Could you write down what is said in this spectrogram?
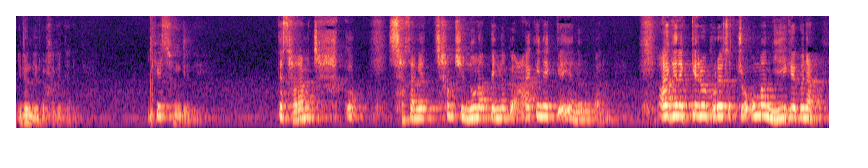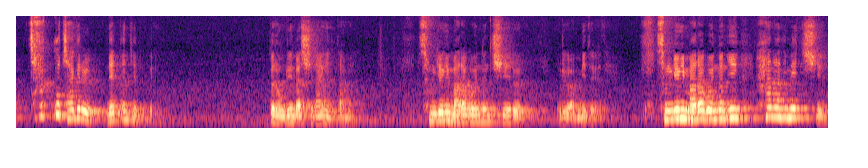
이런 일을 하게 되는 거예요. 이게 성경이에요. 근데 사람은 자꾸 세상에 참치 눈앞에 있는 그 악인의 꾀에 넘어가는 거예요. 악인의 꾀를 부려서 조금만 이익에 그냥 자꾸 자기를 내던지는 거예요. 그럼 우리가 신앙이 있다면 성경이 말하고 있는 지혜를 우리가 믿어야 돼요. 성경이 말하고 있는 이 하나님의 지혜,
